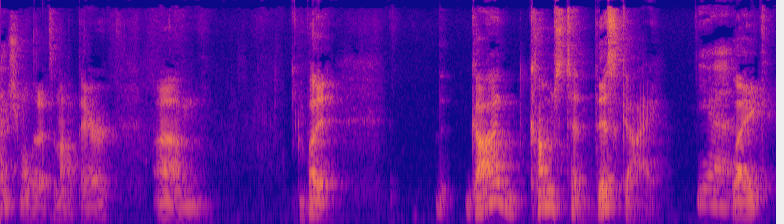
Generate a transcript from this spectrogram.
intentional that it's not there, um, but God comes to this guy Yeah. like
